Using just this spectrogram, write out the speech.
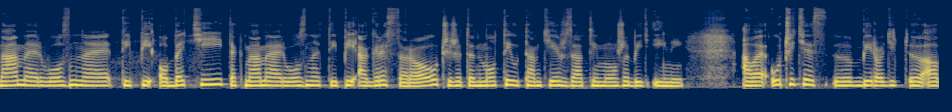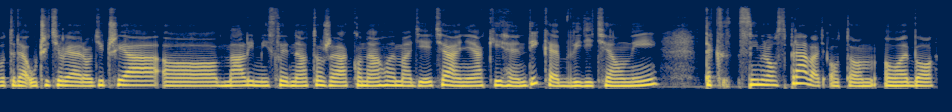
máme rôzne typy obetí, tak máme aj rôzne typy agresorov, čiže ten motív tam tiež za tým môže byť iný. Ale určite by rodič, alebo teda učiteľia a rodičia uh, mali myslieť na to, že ako náhle má dieťa aj nejaký handicap viditeľný, tak s ním rozprávať o tom, lebo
